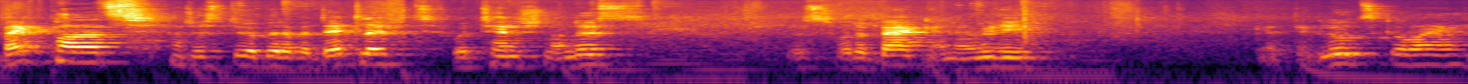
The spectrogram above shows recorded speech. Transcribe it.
back parts. I just do a bit of a deadlift with tension on this. This for the back, and I really get the glutes going.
